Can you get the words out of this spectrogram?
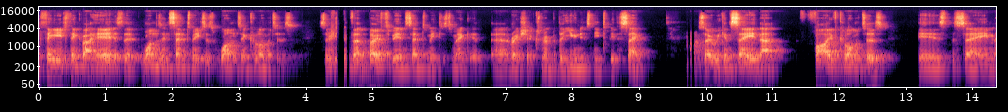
the thing you need to think about here is that one's in centimeters, one's in kilometers. So we convert both to be in centimeters to make it a uh, ratio, because remember the units need to be the same. So we can say that five kilometers is the same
